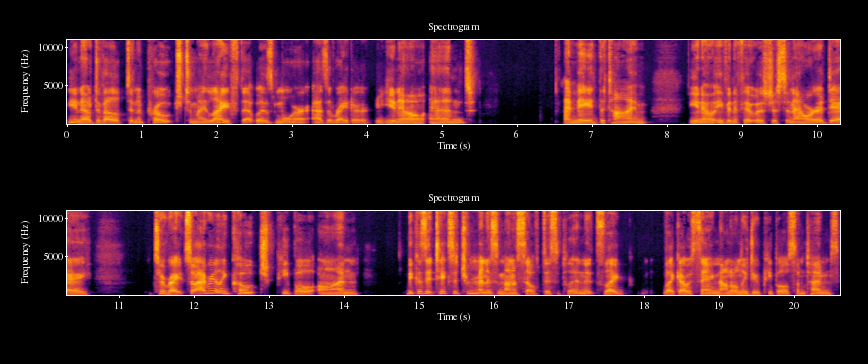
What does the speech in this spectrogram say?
you know developed an approach to my life that was more as a writer you know and i made the time you know even if it was just an hour a day to write. So i really coach people on because it takes a tremendous amount of self-discipline. It's like like I was saying, not only do people sometimes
